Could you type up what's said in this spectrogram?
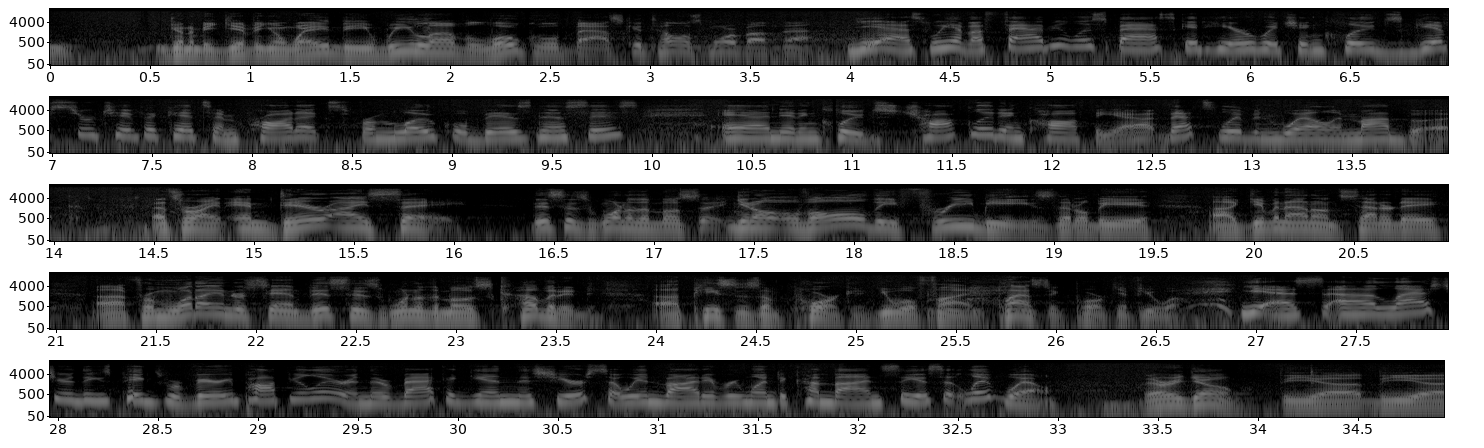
going to be giving away the We Love Local basket. Tell us more about that. Yes, we have a fabulous basket here which includes gift certificates and products from local businesses, and it includes chocolate and coffee. Uh, that's living well in my book. That's right, and dare I say, this is one of the most, you know, of all the freebies that'll be uh, given out on Saturday, uh, from what I understand, this is one of the most coveted uh, pieces of pork you will find, plastic pork, if you will. Yes, uh, last year these pigs were very popular, and they're back again this year, so we invite everyone to come by and see us at Live Well. There you go. The, uh, the uh,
